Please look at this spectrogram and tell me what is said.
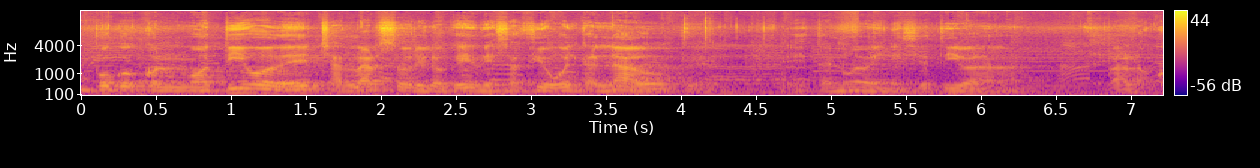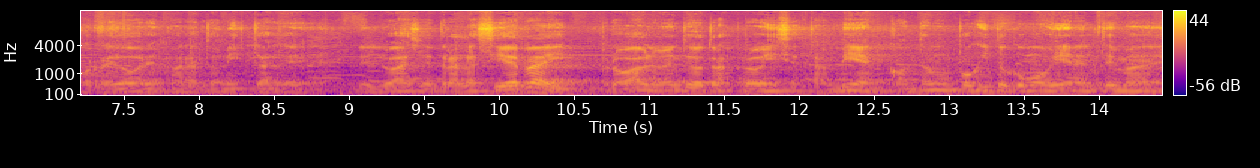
un poco con motivo de charlar sobre lo que es Desafío Vuelta al Lago, que esta nueva iniciativa para los corredores maratonistas del Valle tras la Sierra y probablemente otras provincias también. Contame un poquito cómo viene el tema de,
